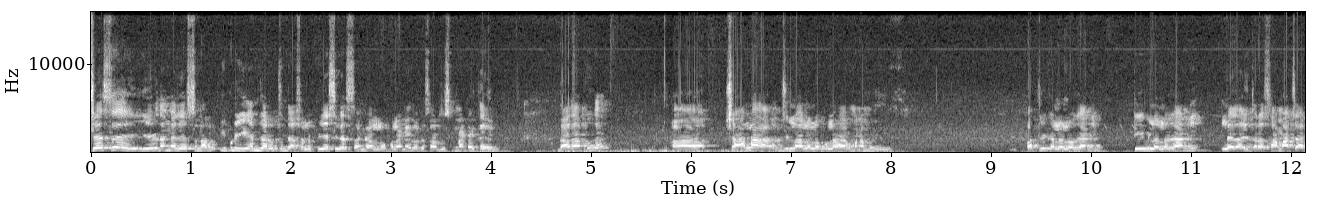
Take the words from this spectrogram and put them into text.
చేస్తే ఏ విధంగా చేస్తున్నారు? ఇప్పుడు ఏం జరుగుతుంది అసలు పిఎస్సిఎస్ సంఘాల లోపల అనేది ఒకసారి చూసుకున్నట్టయితే దాదాపుగా చాలా జిల్లాల లోపల మనము పత్రికలలో కానీ టీవీలలో కానీ లేదా ఇతర సమాచార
